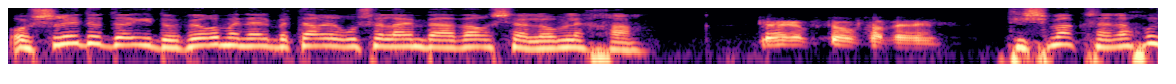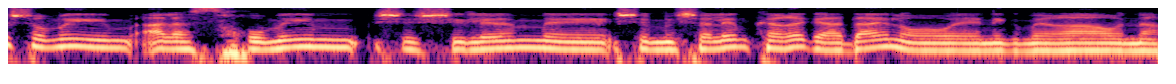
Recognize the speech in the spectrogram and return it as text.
אושרי דודאי, דובר ומנהל ביתר ירושלים בעבר, שלום לך. ערב טוב חברים. תשמע, כשאנחנו שומעים על הסכומים ששילם, אה, שמשלם כרגע, עדיין לא אה, נגמרה העונה,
